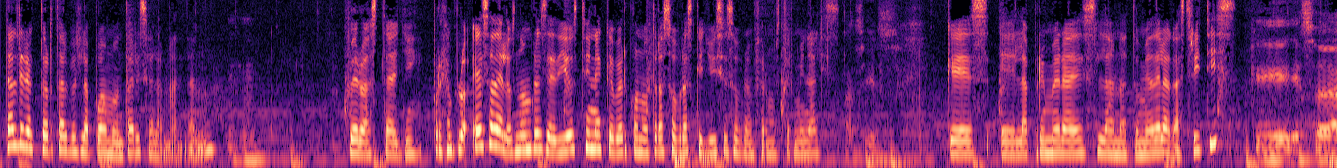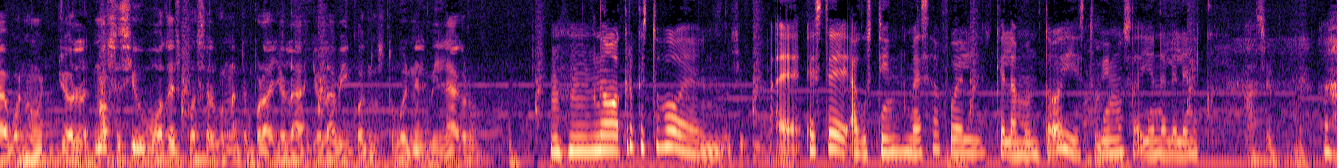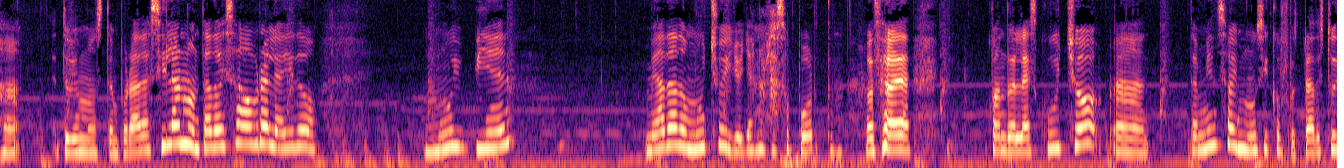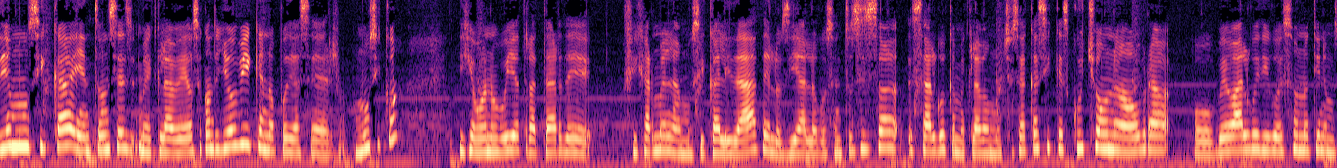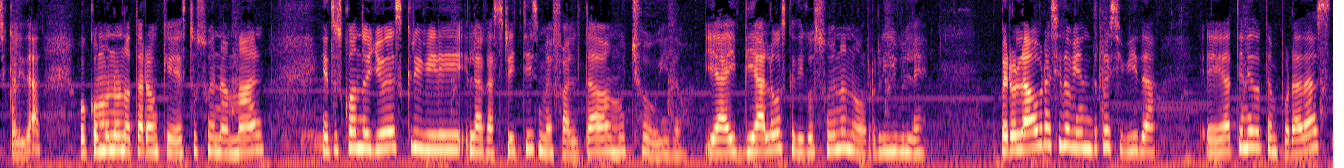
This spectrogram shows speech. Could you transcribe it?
tal director tal vez la pueda montar y se la manda, ¿no? Ujú. Pero hasta allí. Por ejemplo, esa de los nombres de Dios tiene que ver con otras obras que yo hice sobre enfermos terminales, Así es. que es, eh, la primera es la anatomía de la gastritis, Que esa, bueno, yo no sé si hubo después alguna temporada, yo la, yo la vi cuando estuvo en El Milagro. Ujú, no, creo que estuvo en... Eh, Este Agustín Mesa fue el que la montó y estuvimos ahí en el Helénico. Ah, sí. Ajá, tuvimos temporada. Sí la han montado, esa obra le ha ido muy bien. Me ha dado mucho y yo ya no la soporto. O sea, cuando la escucho, ah, también soy músico frustrado. Estudié música y entonces me clavé. O sea, cuando yo vi que no podía ser músico, dije, bueno, voy a tratar de fijarme en la musicalidad de los diálogos. Entonces eso es algo que me clava mucho. O sea, casi que escucho una obra o veo algo y digo, eso no tiene musicalidad. O cómo no notaron que esto suena mal. Y entonces cuando yo escribí la gastritis me faltaba mucho oído. Y hay diálogos que digo, suenan horrible. Pero la obra ha sido bien recibida. Eh, ha tenido temporadas.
